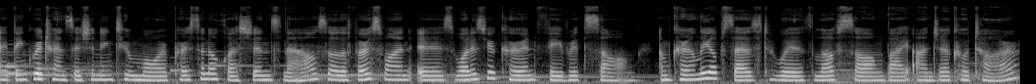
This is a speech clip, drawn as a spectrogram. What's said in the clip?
I think we're transitioning to more personal questions now. So the first one is What is your current favorite song? I'm currently obsessed with Love Song by Anja Kotar.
